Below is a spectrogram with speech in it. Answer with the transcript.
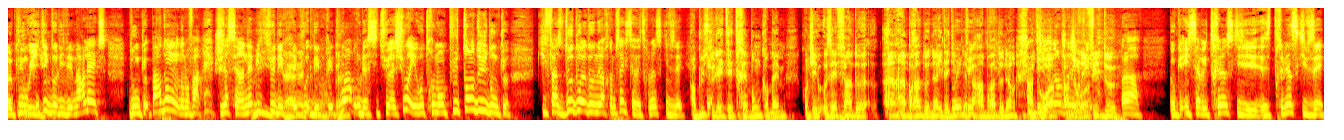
euh, qu'une Oui. critique d'Olivier Marlex. Donc pardon. non, enfin, je veux dire, c'est un habitué des, d'accord, prépo- des prétoires où la situation est autrement plus tendue. Donc euh, qu'il fasse deux doigts d'honneur comme ça, il savait très bien ce qu'il faisait. En plus, il a été très bon quand même. Quand j'ai osé faire un, de- un, un bras d'honneur, il a dit Oui, au départ un bras d'honneur. Un doigt, non, j'en un ai fait- deux. Voilà. Donc il savait très bien ce qu'il très bien ce qu'il faisait.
